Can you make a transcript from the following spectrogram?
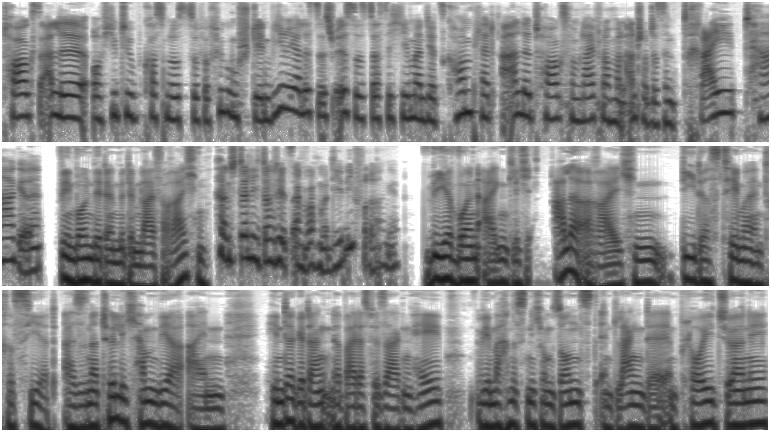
Talks alle auf YouTube kostenlos zur Verfügung stehen, wie realistisch ist es, dass sich jemand jetzt komplett alle Talks vom Live nochmal? Das sind drei Tage. Wen wollen wir denn mit dem Live erreichen? Dann stelle ich doch jetzt einfach mal dir die Frage. Wir wollen eigentlich alle erreichen, die das Thema interessiert. Also natürlich haben wir einen Hintergedanken dabei, dass wir sagen, hey, wir machen es nicht umsonst entlang der Employee Journey,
